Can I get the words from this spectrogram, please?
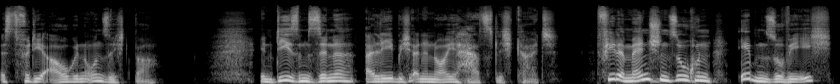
ist für die Augen unsichtbar. In diesem Sinne erlebe ich eine neue Herzlichkeit. Viele Menschen suchen, ebenso wie ich,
